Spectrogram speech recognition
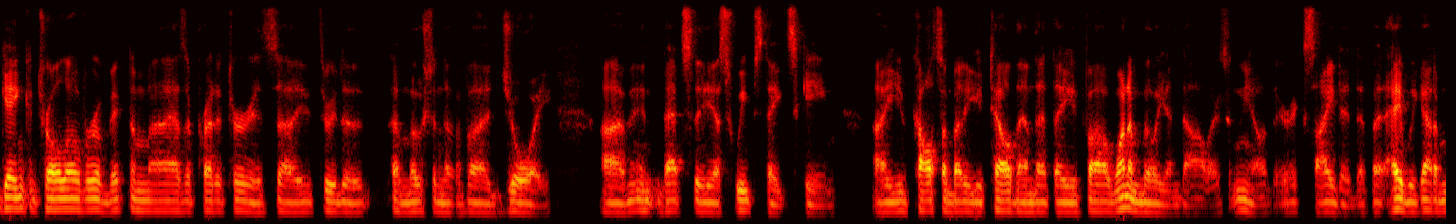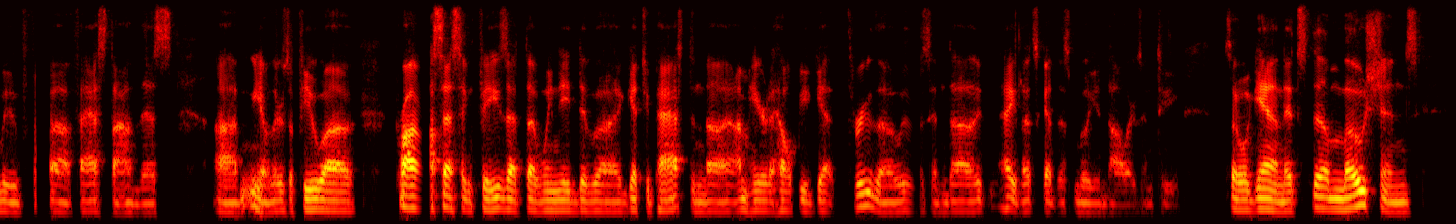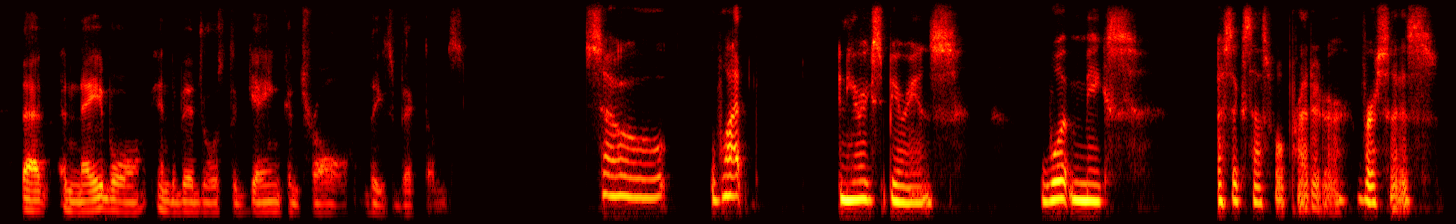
gain control over a victim uh, as a predator is uh, through the emotion of uh, joy. Um, and that's the uh, sweepstakes scheme. Uh, you call somebody, you tell them that they've won a million dollars, and you know they're excited. But hey, we got to move fast on this. Um, you know, there's a few processing fees that uh, we need to uh, get you past, and uh, I'm here to help you get through those. And hey, let's get this million dollars into you. So again, it's the emotions that enable individuals to gain control of these victims. So, what, in your experience, what makes a successful predator versus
